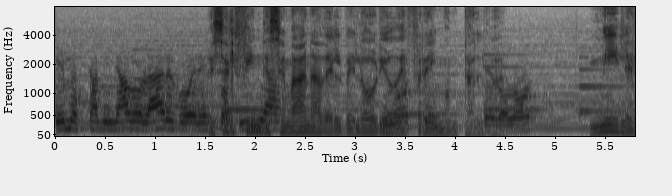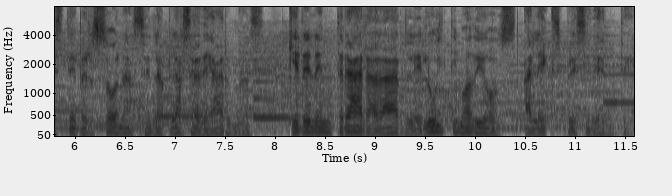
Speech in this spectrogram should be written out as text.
Hemos caminado largo en Es el fin de semana del velorio de Frei Montalva. Miles de personas en la Plaza de Armas quieren entrar a darle el último adiós al expresidente.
